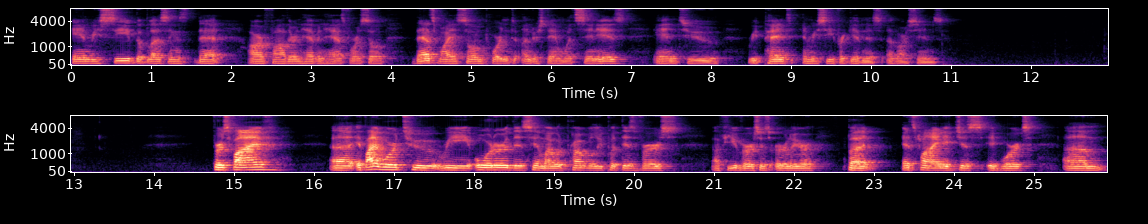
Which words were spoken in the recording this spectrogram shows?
and receive the blessings that our Father in heaven has for us. So that's why it's so important to understand what sin is and to repent and receive forgiveness of our sins. Verse 5 uh, if I were to reorder this hymn, I would probably put this verse a few verses earlier, but it's fine. It just it works. Um,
